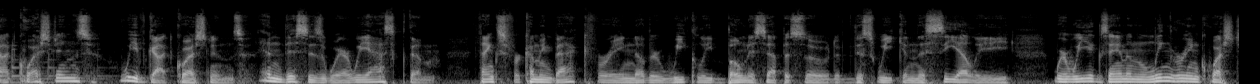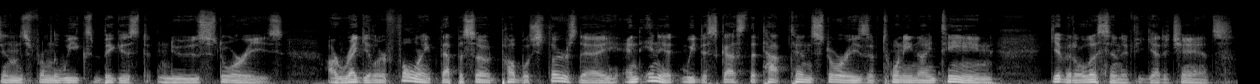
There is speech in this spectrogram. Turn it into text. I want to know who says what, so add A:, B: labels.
A: Got questions, we've got questions, and this is where we ask them. Thanks for coming back for another weekly bonus episode of This Week in the CLE, where we examine lingering questions from the week's biggest news stories. Our regular full length episode published Thursday, and in it we discuss the top 10 stories of 2019. Give it a listen if you get a chance.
